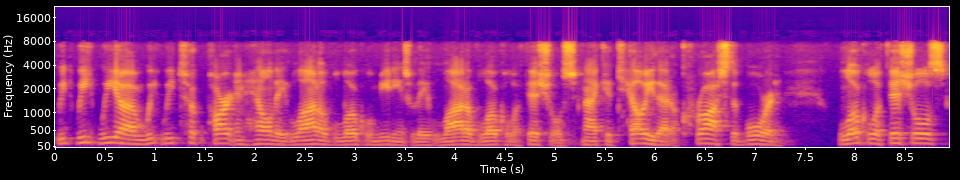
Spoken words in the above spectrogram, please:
we we we uh, we, we took part and held a lot of local meetings with a lot of local officials, and I could tell you that across the board, local officials,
